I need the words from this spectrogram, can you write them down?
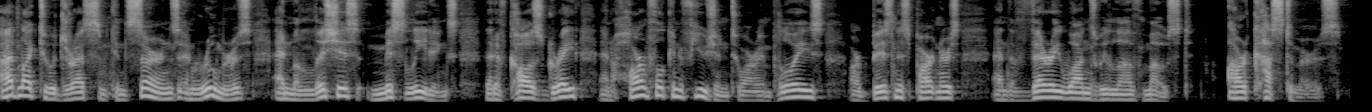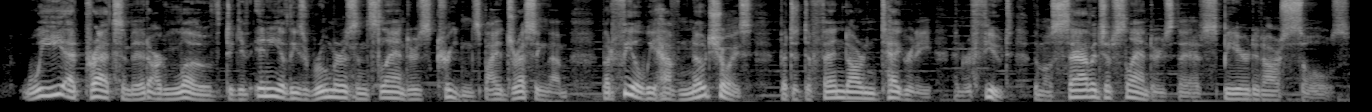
I'd like to address some concerns and rumors and malicious misleadings that have caused great and harmful confusion to our employees, our business partners, and the very ones we love most our customers. We at Prattsymid are loath to give any of these rumors and slanders credence by addressing them, but feel we have no choice but to defend our integrity and refute the most savage of slanders that have speared at our souls.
